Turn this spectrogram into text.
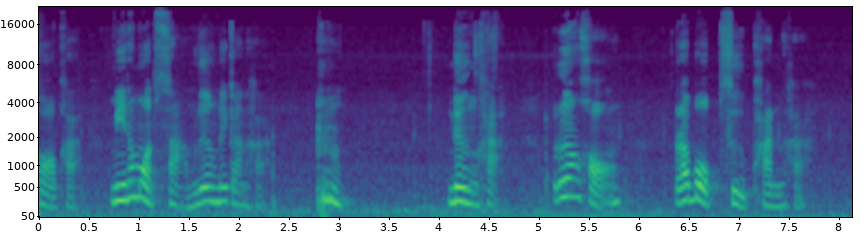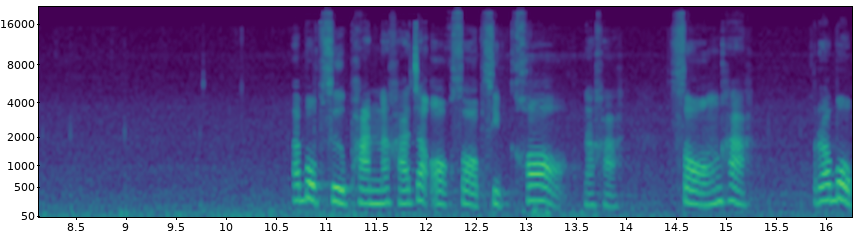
สอบค่ะ มีทั้งหมด 3 เรื่องด้วยกันค่ะ 1. ค่ะ เรื่องของระบบสืบพันธุ์ค่ะ ระบบสืบพันธุ์นะคะจะออกสอบ 10 ข้อนะคะ 2. ค่ะ ระบบ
